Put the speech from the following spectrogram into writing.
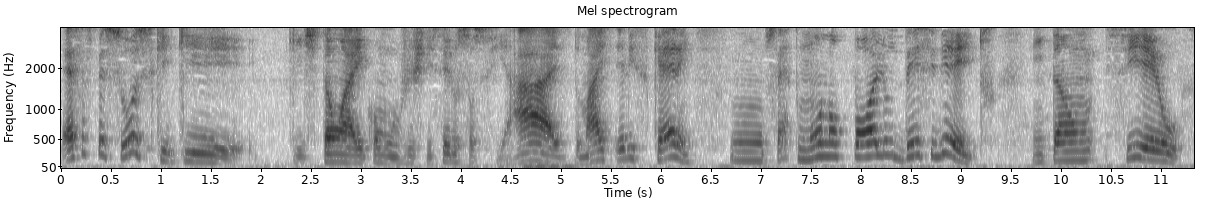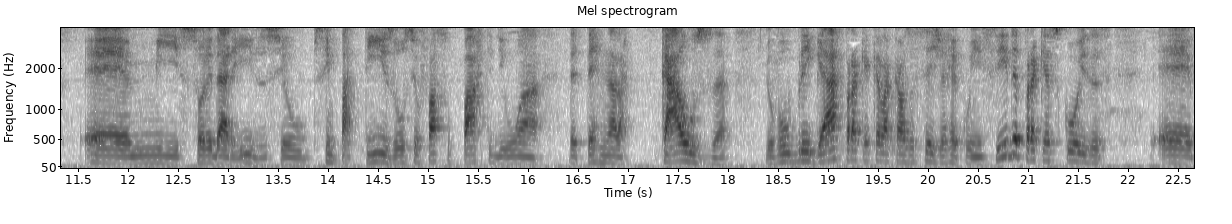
essas pessoas que, que, que estão aí como justiceiros sociais e tudo mais, eles querem um certo monopólio desse direito. Então, se eu é, me solidarizo, se eu simpatizo ou se eu faço parte de uma determinada causa, eu vou brigar para que aquela causa seja reconhecida, para que as coisas é,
